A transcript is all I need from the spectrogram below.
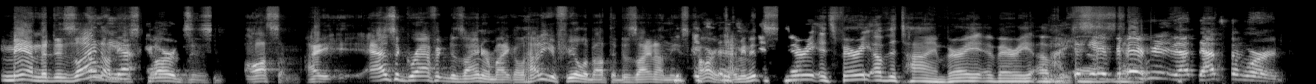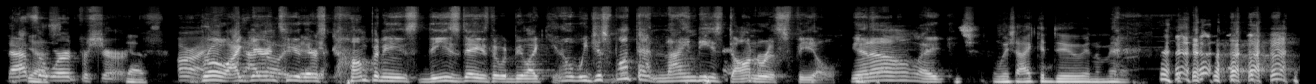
Man, the design Oh, on yeah. these cards is awesome. I, as a graphic designer, Michael, how do you feel about the design on these It's- cards? I mean, it's It's very, it's very of the time. Very, very of the Nice. yeah, yeah, that, that's the word. That's Yes. the word for sure. yes. All right. Bro, I Yeah, guarantee know, you there's it- companies these days that would be like, you know, we just want that 90s Donruss feel, you know? Like, Which, which I could do in a minute.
